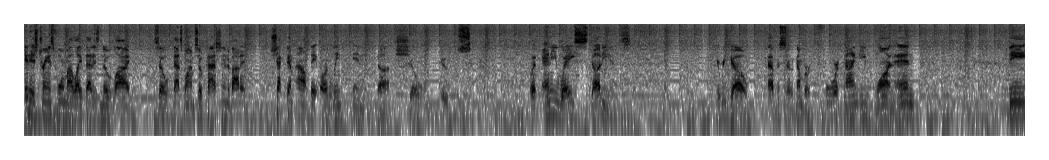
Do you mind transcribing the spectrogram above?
It has transformed my life. That is no lie. So that's why I'm so passionate about it. Check them out. They are linked in the show notes. But anyway, studians. Here we go. Episode number 491. And the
